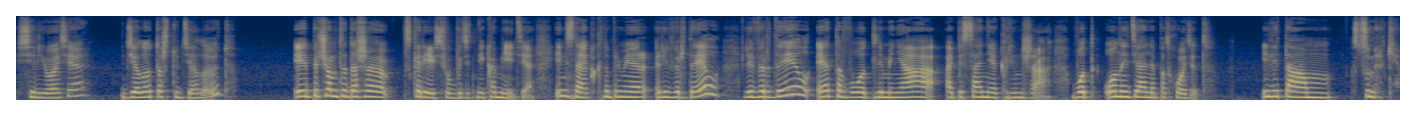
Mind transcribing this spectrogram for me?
серьезе делают то, что делают. И причем это даже, скорее всего, будет не комедия. Я не знаю, как, например, Ривердейл. Ривердейл — это вот для меня описание кринжа. Вот он идеально подходит. Или там «Сумерки».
